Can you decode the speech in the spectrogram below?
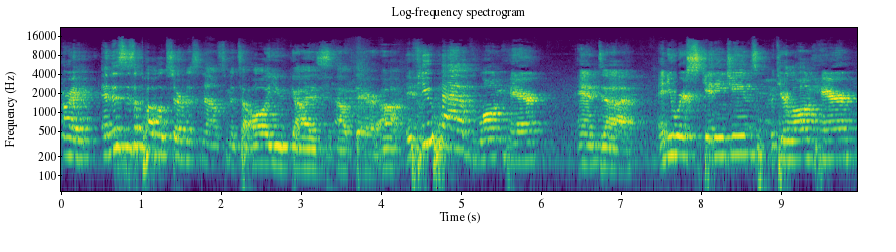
all right, and this is a public service announcement to all you guys out there. Uh, if you have long hair and uh, and you wear skinny jeans with your long hair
